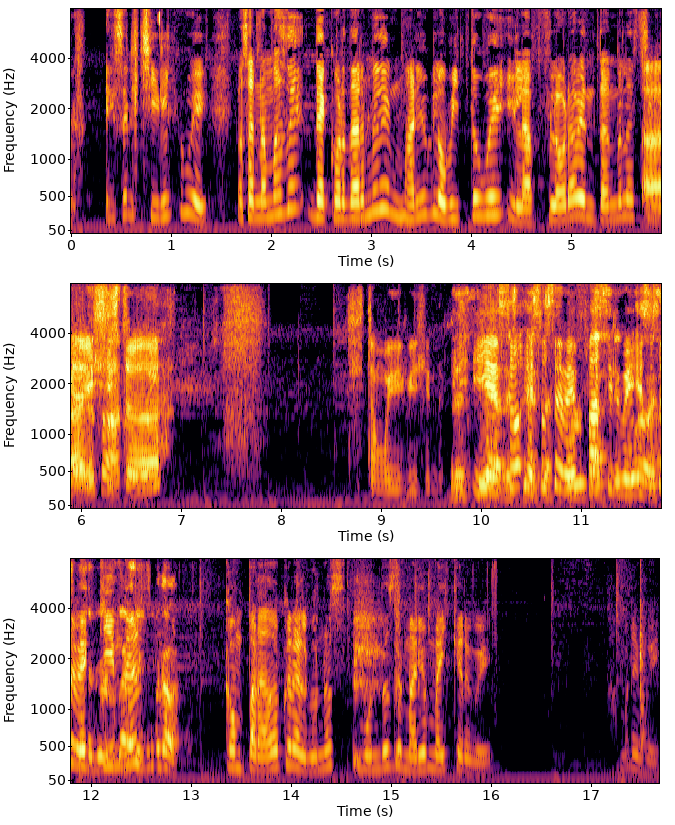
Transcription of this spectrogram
Es el chile, güey. O sea, nada más de, de acordarme de Mario Globito, güey, y la flor aventando las Ay, chingaderas sí abajo, güey. está. Sí está muy difícil. Y eso- eso se ve fácil, güey, eso se ve Kindle. Comparado con algunos mundos de Mario Maker, güey. Hombre, güey.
